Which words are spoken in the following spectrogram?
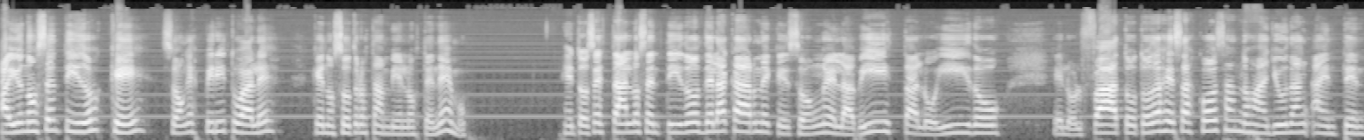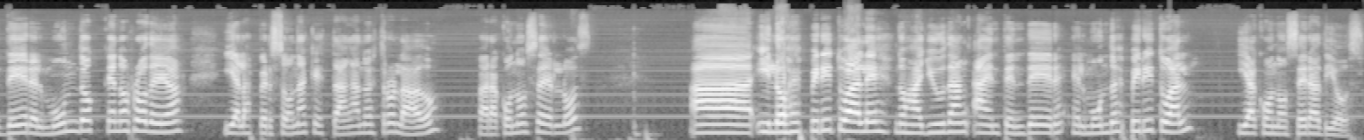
hay unos sentidos que son espirituales que nosotros también los tenemos. Entonces están los sentidos de la carne que son la vista, el oído, el olfato, todas esas cosas nos ayudan a entender el mundo que nos rodea y a las personas que están a nuestro lado para conocerlos. Ah, y los espirituales nos ayudan a entender el mundo espiritual y a conocer a Dios.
